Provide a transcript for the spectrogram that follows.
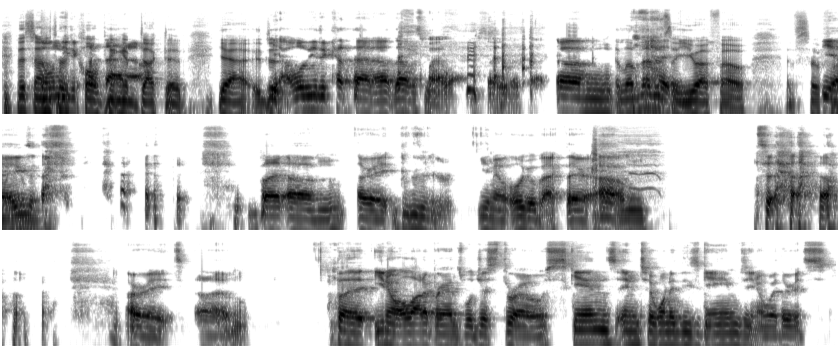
the sounds of Cole being abducted. Yeah. Just... Yeah, we'll need to cut that out. That was my alarm. Sorry about that. Um, I love that but... it's a UFO. That's so funny. Yeah, exactly. but um, all right, you know, we'll go back there. Um, all right. Um, but you know, a lot of brands will just throw skins into one of these games. You know, whether it's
